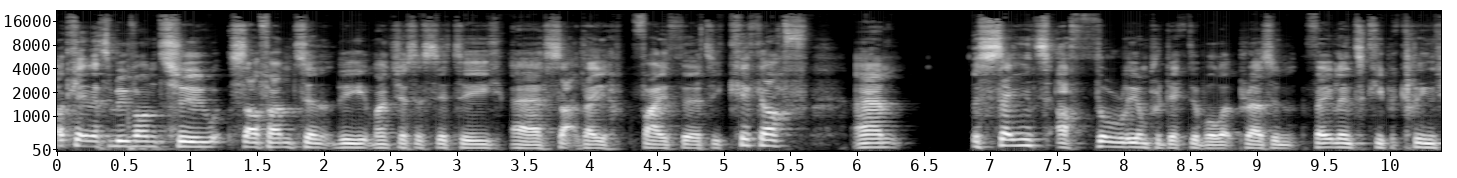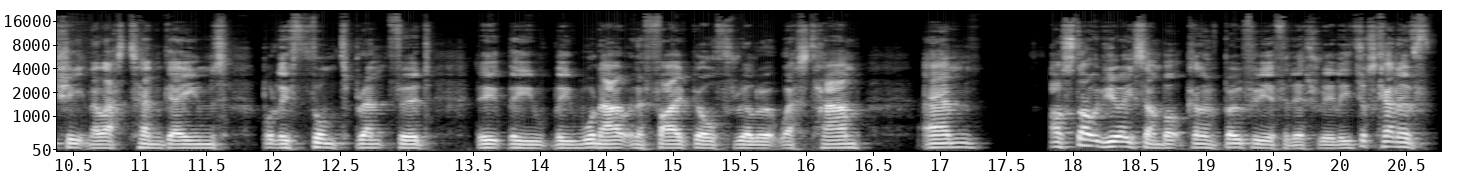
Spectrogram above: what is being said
Okay, let's move on to Southampton, the Manchester City uh, Saturday five thirty kickoff. Um, the Saints are thoroughly unpredictable at present, failing to keep a clean sheet in the last ten games, but they thumped Brentford. They they, they won out in a five goal thriller at West Ham. Um, I'll start with you, Asan, but kind of both of you for this, really. Just kind of,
